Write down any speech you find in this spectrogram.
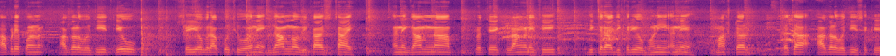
આપણે પણ આગળ વધીએ તેવું સહયોગ રાખું છું અને ગામનો વિકાસ થાય અને ગામના પ્રત્યેક લાગણીથી દીકરા, દીકરીઓ ભણી અને માસ્ટર તથા આગળ વધી શકે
